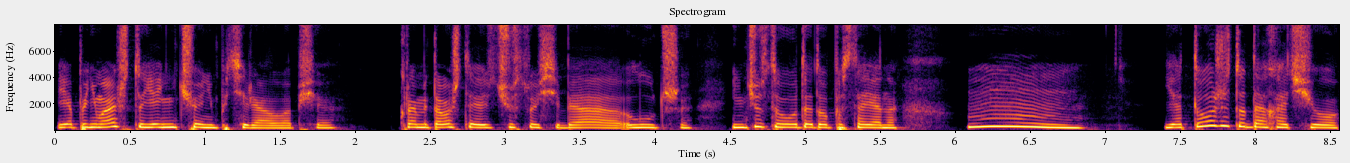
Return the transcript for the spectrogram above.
Я понимаю, что я ничего не потеряла вообще. Кроме того, что я чувствую себя лучше. И не чувствую вот этого постоянно. «М, я тоже туда хочу.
